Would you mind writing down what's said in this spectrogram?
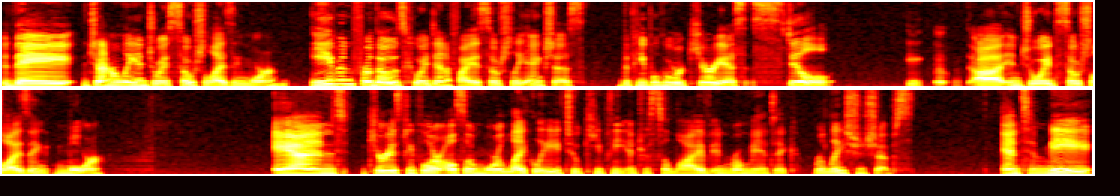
They generally enjoy socializing more. Even for those who identify as socially anxious, the people who were curious still uh, enjoyed socializing more. And curious people are also more likely to keep the interest alive in romantic relationships and to me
